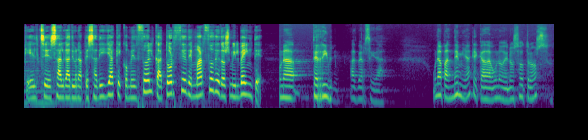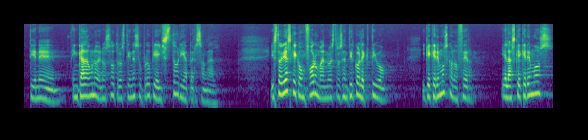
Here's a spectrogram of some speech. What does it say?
que Elche salga de una pesadilla que comenzó el 14 de marzo de 2020. Una terrible adversidad. Una pandemia que cada uno de nosotros tiene, en cada uno de nosotros tiene su propia historia personal. Historias que conforman nuestro sentir colectivo y que queremos conocer y a las que queremos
